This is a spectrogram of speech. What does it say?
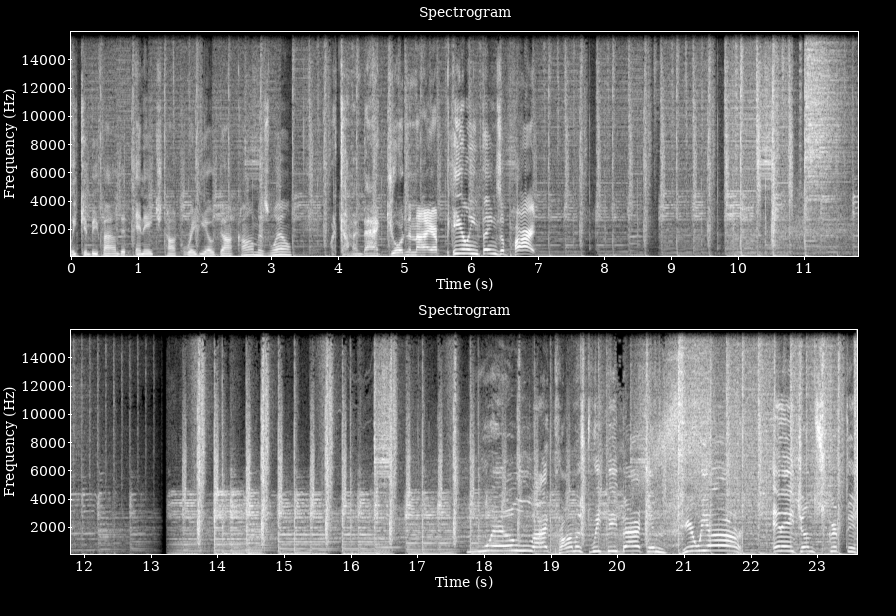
We can be found at nhtalkradio.com as well. We're coming back. Jordan and I are peeling things apart. Well, I promised we'd be back, and here we are. NH Unscripted.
